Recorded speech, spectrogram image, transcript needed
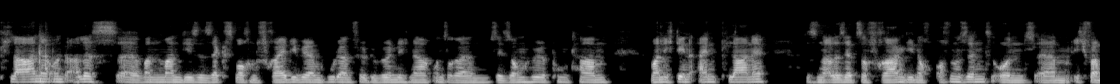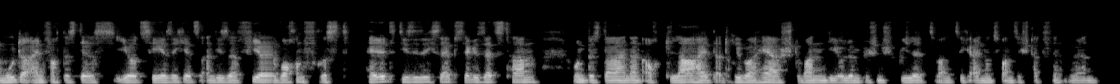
plane und alles, äh, wann man diese sechs Wochen frei, die wir im Rudern für gewöhnlich nach unserem Saisonhöhepunkt haben, wann ich den einplane. Das sind alles jetzt so Fragen, die noch offen sind. Und ähm, ich vermute einfach, dass das IOC sich jetzt an dieser vier Wochen Frist hält, die sie sich selbst ja gesetzt haben. Und bis dahin dann auch Klarheit darüber herrscht, wann die Olympischen Spiele 2021 stattfinden werden.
